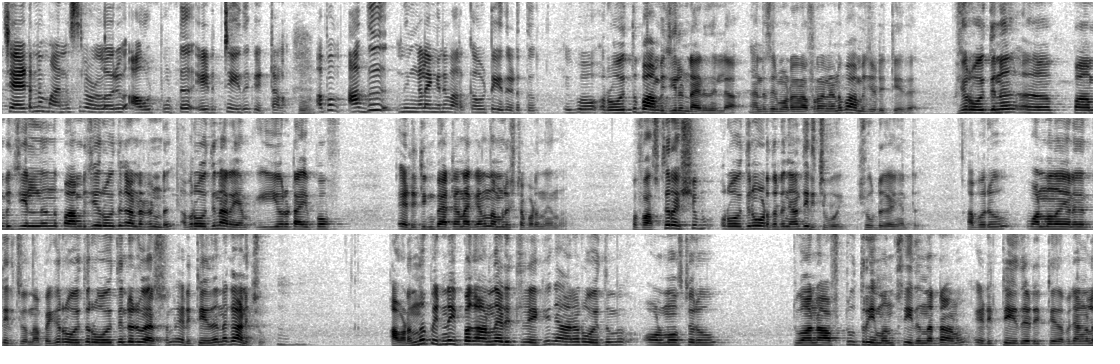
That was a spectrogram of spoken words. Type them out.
ചേട്ടന്റെ മനസ്സിലുള്ള ഒരു ഔട്ട്പുട്ട് എഡിറ്റ് ചെയ്ത് കിട്ടണം. അപ്പം അത് നിങ്ങൾ എങ്ങനെ വർക്കൗട്ട് ചെയ്തെടുത്തു? ഇപ്പോൾ റോഹിത്ത് പാമ്പിച്ചിയിൽ ഉണ്ടായിരുന്നില്ല എന്റെ സിനിമാറ്റോഗ്രാഫർ തന്നെയാണ് പാമ്പിച്ചി എഡിറ്റ് ചെയ്തത് പക്ഷെ റോഹിത്തിന് പാമ്പിച്ചിയിൽ നിന്ന് പാമ്പിച്ചി റോഹിത്ത് കണ്ടിട്ടുണ്ട്. അപ്പോൾ റോഹിത്തിന് അറിയാം ഈ ഒരു ടൈപ്പ് ഓഫ് എഡിറ്റിംഗ് പാറ്റേൺ ഒക്കെയാണ് നമ്മൾ ഇഷ്ടപ്പെടുന്നതെന്ന്. അപ്പോൾ ഫസ്റ്റ് റഷ് റോഹിത്തിന് കൊടുത്തിട്ട് ഞാൻ തിരിച്ചു പോയി ഷൂട്ട് കഴിഞ്ഞിട്ട്. അപ്പോൾ ഒരു വൺ മന്ത് ഞാൻ തിരിച്ചു വന്നു. അപ്പോഴേക്ക് റോഹിത്ത് റോഹിത്തിന്റെ ഒരു വെർഷൻ എഡിറ്റ് ചെയ്ത് തന്നെ കാണിച്ചു. അവിടെ നിന്ന് പിന്നെ ഇപ്പോൾ കാണുന്ന എഡിറ്റിലേക്ക് ഞാൻ റോഹിത്തും ഓൾമോസ്റ്റ് ഒരു two and half two three months ഇരുന്നിട്ടാണ് edit ചെയ്ത് എഡിറ്റ് ചെയ്ത്. അപ്പോൾ ഞങ്ങൾ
